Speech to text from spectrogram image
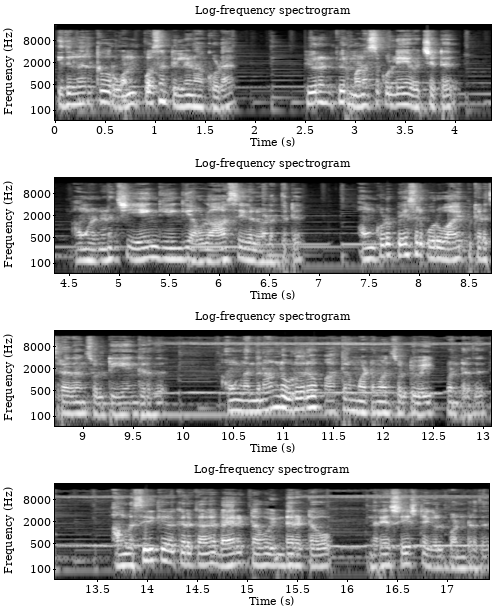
இதில் இருக்க ஒரு ஒன் பர்சன்ட் இல்லைனா கூட பியூர் அண்ட் பியூர் மனசுக்குள்ளேயே வச்சுட்டு அவங்கள நினச்சி ஏங்கி ஏங்கி அவ்வளோ ஆசைகள் வளர்த்துட்டு அவங்க கூட பேசுகிறக்கு ஒரு வாய்ப்பு கிடைச்சிடாதான்னு சொல்லிட்டு ஏங்குறது அவங்கள அந்த நாளில் ஒரு தடவை பார்த்துட மாட்டோமான்னு சொல்லிட்டு வெயிட் பண்ணுறது அவங்கள சிரிக்க வைக்கிறதுக்காக டைரெக்டாகவோ இன்டைரக்டாகவோ நிறைய சேஷ்டைகள் பண்ணுறது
